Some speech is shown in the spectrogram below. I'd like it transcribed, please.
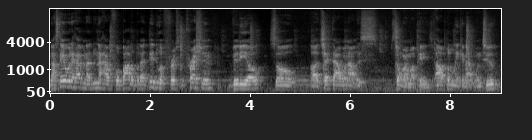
Now, Stairway to Heaven, I do not have a full bottle, but I did do a first impression video, so uh, check that one out. It's somewhere on my page. I'll put a link in that one too.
